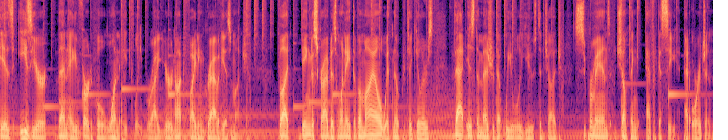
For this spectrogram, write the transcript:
is easier than a vertical one eighth leap, right? You're not fighting gravity as much. But being described as one eighth of a mile with no particulars, that is the measure that we will use to judge Superman's jumping efficacy at origin.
